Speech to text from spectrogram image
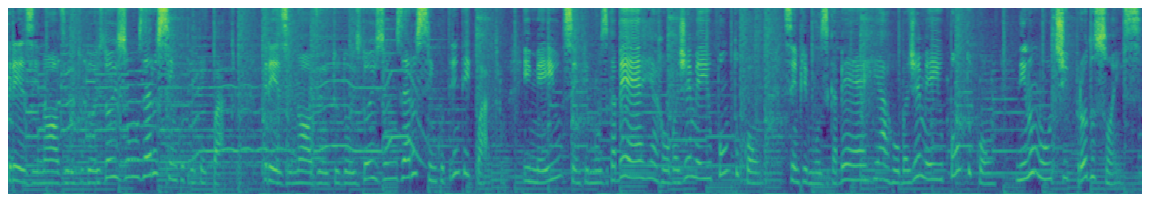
13982210534. 13982210534. E-mail sempremusicabr@gmail.com. sempremusicabr@gmail.com. Nino Multi Produções.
